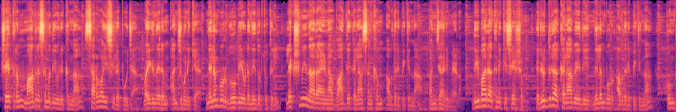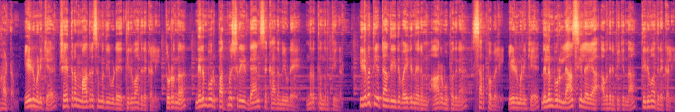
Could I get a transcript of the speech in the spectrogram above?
ക്ഷേത്രം മാതൃസമിതി ഒരുക്കുന്ന സർവൈശ്വര പൂജ. വൈകുന്നേരം അഞ്ചു മണിക്ക് നിലമ്പൂർ ഗോപിയുടെ നേതൃത്വത്തിൽ ലക്ഷ്മി നാരായണ വാദ്യകലാസംഘം അവതരിപ്പിക്കുന്ന പഞ്ചാരിമേളം. ദീപാരാധനയ്ക്ക് ശേഷം രുദ്ര കലാവേദി നിലമ്പൂർ അവതരിപ്പിക്കുന്ന കുംഭാട്ടം. ഏഴു മണിക്ക് ക്ഷേത്രം മാതൃസമിതിയുടെ തിരുവാതിരക്കളി. തുടർന്ന് നിലമ്പൂർ പത്മശ്രീ ഡാൻസ് അക്കാദമിയുടെ നൃത്തനൃത്യങ്ങൾ. ഇരുപത്തിയെട്ടാം തീയതി വൈകുന്നേരം ആറ് മുപ്പതിന് സർപ്പബലി. ഏഴുമണിക്ക് നിലമ്പൂർ ലാസ്യലയ അവതരിപ്പിക്കുന്ന തിരുവാതിരക്കളി.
